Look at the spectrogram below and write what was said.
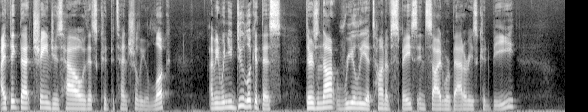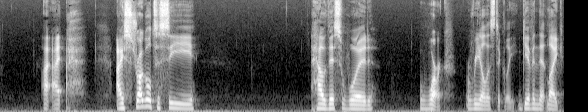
i think that changes how this could potentially look i mean when you do look at this there's not really a ton of space inside where batteries could be i i, I struggle to see how this would work realistically given that like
